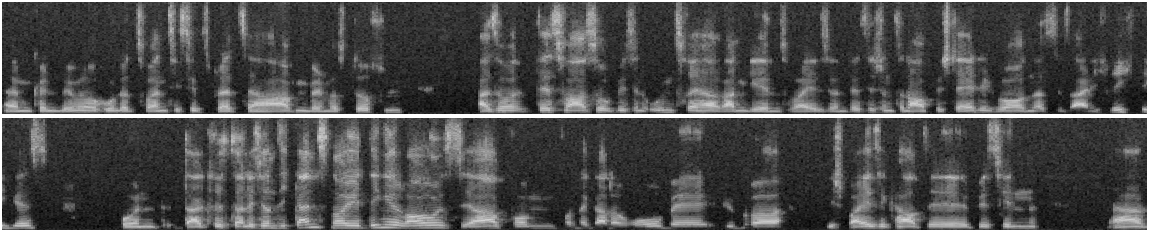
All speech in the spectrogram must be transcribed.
ähm, könnten wir immer noch 120 Sitzplätze haben, wenn wir es dürfen. Also das war so ein bisschen unsere Herangehensweise und das ist uns dann auch bestätigt worden, dass das eigentlich richtig ist. Und da kristallisieren sich ganz neue Dinge raus, ja, vom, von der Garderobe über die Speisekarte bis hin, ja,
